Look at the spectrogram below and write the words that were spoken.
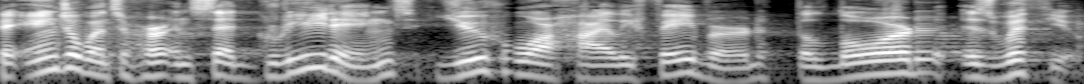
the angel went to her and said, Greetings, you who are highly favored, the Lord is with you.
